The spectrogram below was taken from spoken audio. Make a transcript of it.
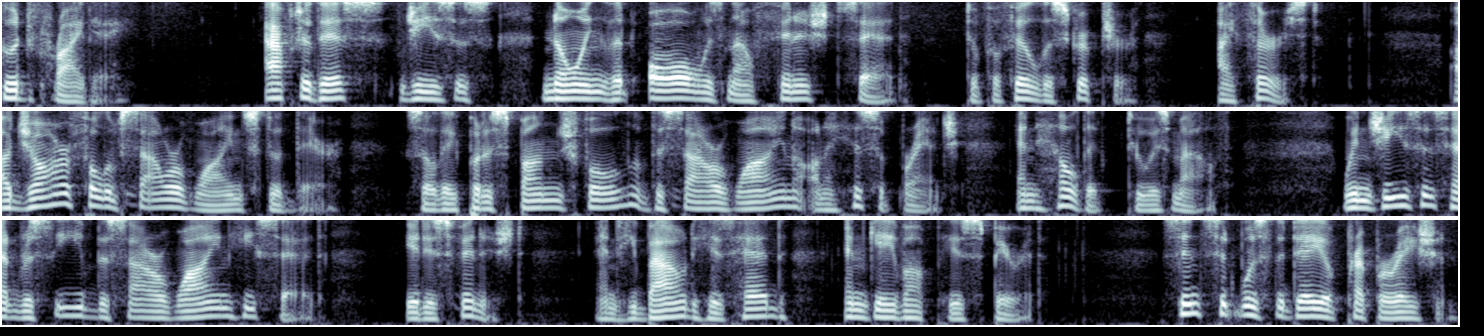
Good Friday. After this, Jesus, knowing that all was now finished, said, to fulfill the scripture, I thirst. A jar full of sour wine stood there. So they put a sponge full of the sour wine on a hyssop branch and held it to his mouth. When Jesus had received the sour wine, he said, It is finished. And he bowed his head and gave up his spirit. Since it was the day of preparation,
